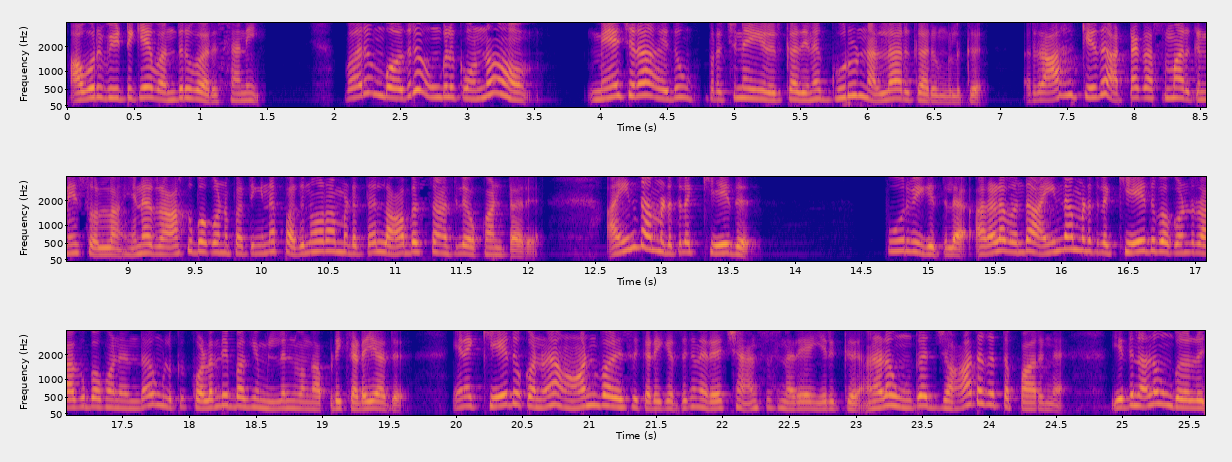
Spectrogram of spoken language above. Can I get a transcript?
அவர் வீட்டுக்கே வந்துருவார் சனி. வரும்போது உங்களுக்கு ஒன்றும் மேஜராக எதுவும் பிரச்சனைகள் இருக்காது. ஏன்னா குரு நல்லா இருக்காரு உங்களுக்கு. ராகுக்கு எது அட்டகாசமாக இருக்குன்னே சொல்லலாம். ஏன்னா ராகு பகவான் பார்த்தீங்கன்னா பதினோராம் இடத்துல லாபஸ்தானத்தில் உட்காந்துட்டாரு ஐந்தாம் இடத்துல கேது. பூர்வீகத்தில். அதனால் வந்து ஐந்தாம் இடத்துல கேது பகவான் ராகு பகவான் இருந்தால் உங்களுக்கு குழந்தை பாக்கியம் இல்லைன்னு அப்படி கிடையாது. ஏன்னா கேது கொண்டா ஆண் வாரிசு கிடைக்கிறதுக்கு நிறைய சான்சஸ் நிறைய இருக்குது அதனால் உங்கள் ஜாதகத்தை பாருங்கள் எதனால உங்களோட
